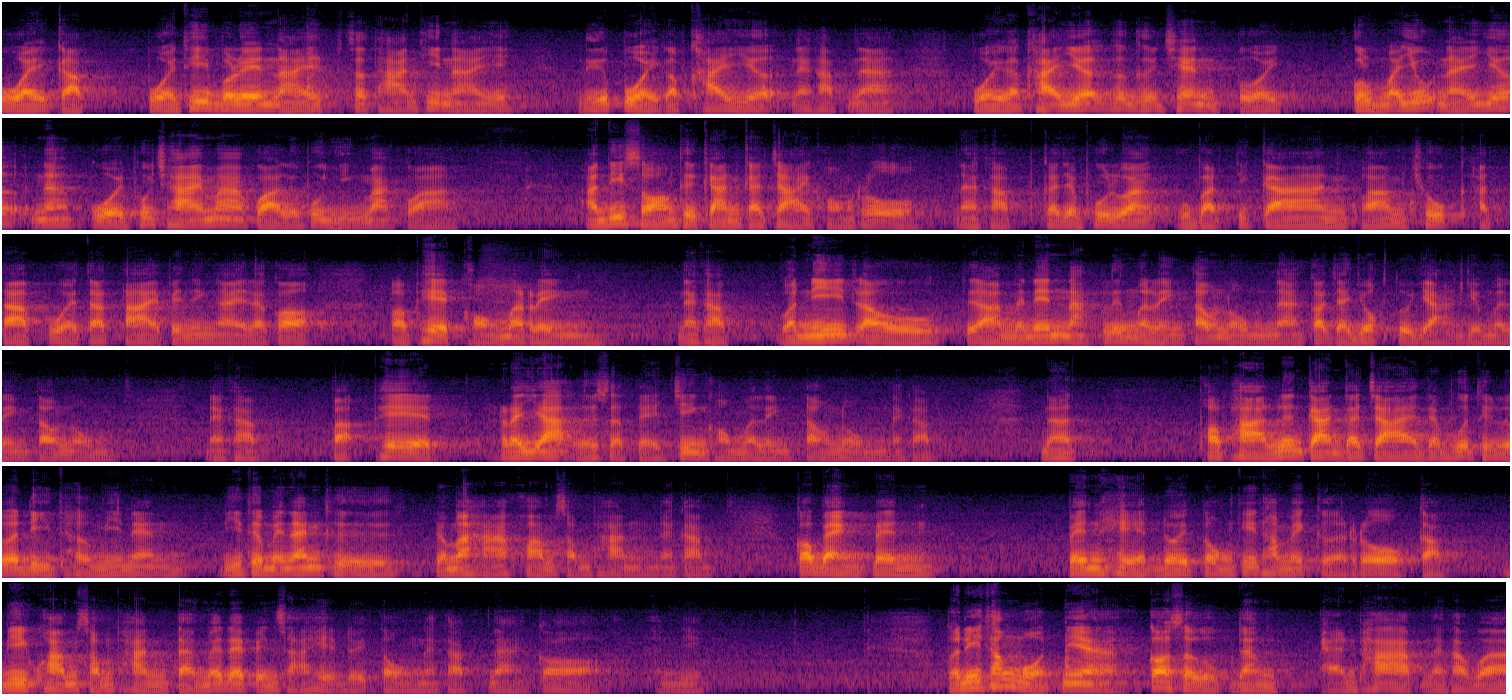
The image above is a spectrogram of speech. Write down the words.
ป่วยกับป่วยที่บริเวณไหนสถานที่ไหน หรือป่วยกับใครเยอะนะครับนะป่วยกับใครเยอะก็คือเช่น ป่วยกลุ่มอายุไหนเยอะนะป่วยผู้ชายมากกว่าหรือผู้หญิงมากกว่า อันที่ 2 คือการกระจายของโรคนะครับก็จะพูดว่าอุบัติการความชุกอัตราป่วยอัตราตายเป็นยังไง แล้วก็ประเภทของมะเร็งนะครับวันนี้เราจะไมาเน้นหนักเรื่องมะเร็งเต้านมนะก็จะยกตัวอย่างเกี่ยวกับมะเร็งเต้านมนะครับประเภทระยะหรือสเตจจิ้งของมะเร็งเต้านมนะครับนะพอผ่านเรื่องการกระจายจะพูดถึงเรื่อง determinant determinant คือจะมาหาความสัมพันธ์นะครับ ก็แบ่งเป็นเป็นเหตุโดยตรงที่ทำให้เกิดโรคกับ มีความสัมพันธ์แต่ไม่ได้เป็นสาเหตุโดยตรงนะครับนะก็อันนี้ตอนนี้ทั้งหมดเนี่ยก็สรุปดังแผนภาพนะครับว่า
